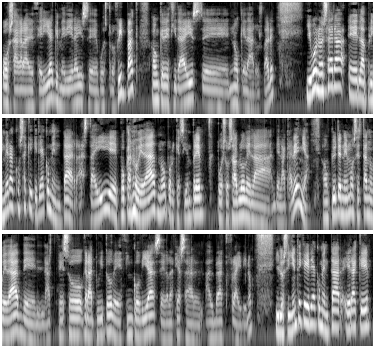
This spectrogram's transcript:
os agradecería que me dierais eh, vuestro feedback, aunque decidáis eh, no quedaros, ¿vale? Y bueno, esa era la primera cosa que quería comentar. Hasta ahí poca novedad, ¿no? Porque siempre pues os hablo de la, de la academia. Aunque hoy tenemos esta novedad del acceso gratuito de 5 días gracias al, al Black Friday, ¿no? Y lo siguiente que quería comentar era que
